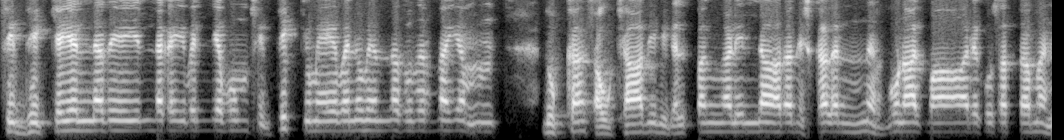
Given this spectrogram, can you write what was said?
സിദ്ധിക്കയല്ലതേയില്ല കൈവല്യവും സിദ്ധിക്കുമേവനുമെന്നതു നിർണയം. ദുഃഖ സൗഖ്യാദി വികൽപ്പങ്ങളില്ലാതെ നിഷ്കളൻ നിർഗുണാത്മാരകുസത്തമൻ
